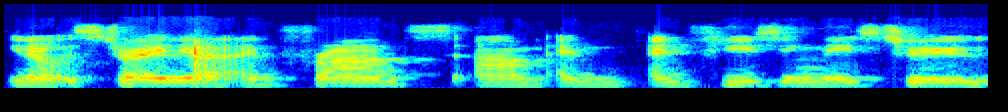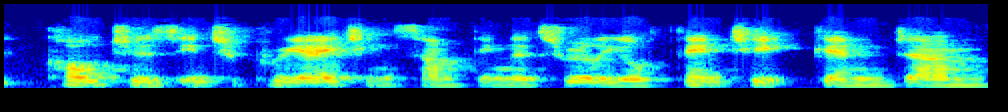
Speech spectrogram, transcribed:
you know Australia and France um, and and fusing these two cultures into creating something that's really authentic and um,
